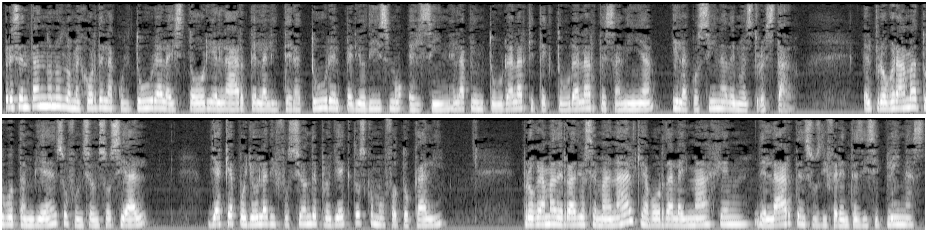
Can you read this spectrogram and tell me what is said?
presentándonos lo mejor de la cultura, la historia, el arte, la literatura, el periodismo, el cine, la pintura, la arquitectura, la artesanía y la cocina de nuestro estado. El programa tuvo también su función social, ya que apoyó la difusión de proyectos como Fotocali, programa de radio semanal que aborda la imagen del arte en sus diferentes disciplinas.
